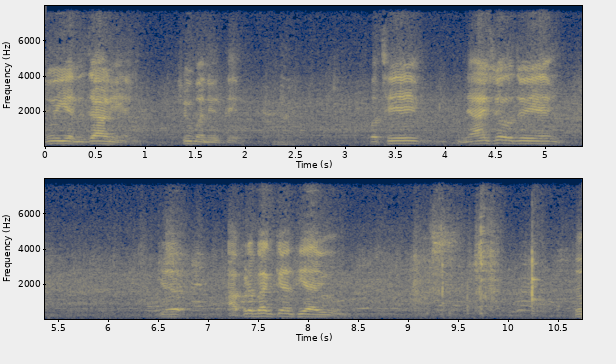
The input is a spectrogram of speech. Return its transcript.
જોઈએ ને જાણીએ શું બન્યું તે. પછી ન્યાય શું જોઈએ કે આપણે ભાગ ક્યાંથી આવ્યું? તો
